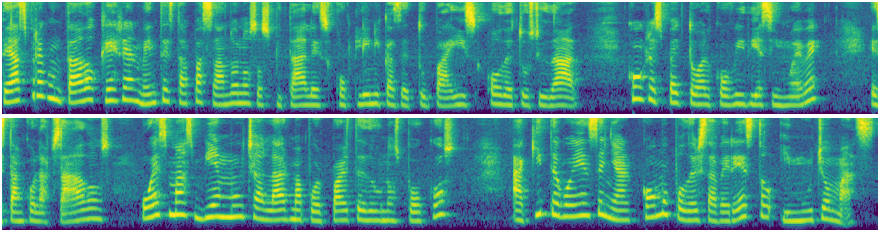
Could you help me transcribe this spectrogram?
¿Te has preguntado qué realmente está pasando en los hospitales o clínicas de tu país o de tu ciudad con respecto al COVID-19? ¿Están colapsados o es más bien mucha alarma por parte de unos pocos? Aquí te voy a enseñar cómo poder saber esto y mucho más.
